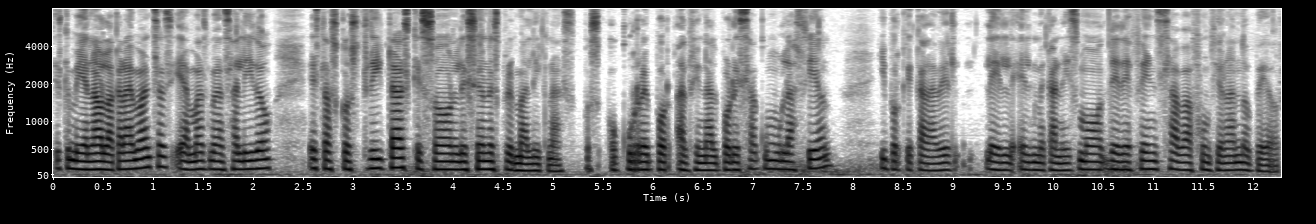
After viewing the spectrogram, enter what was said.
es que me he llenado la cara de manchas y además me han salido estas costritas que son lesiones premalignas. Pues ocurre por al final por esa acumulación y porque cada vez el, el mecanismo de defensa va funcionando peor.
